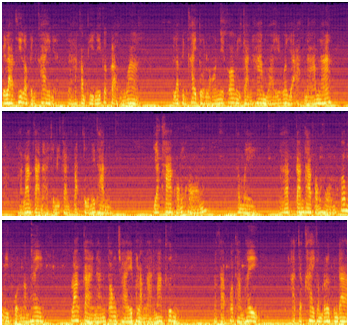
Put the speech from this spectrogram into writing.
เวลาที่เราเป็นไข้เนี่ยนะฮะคัมภีนี้ก็กล่าวถึงว่า เวลาเป็นไข้ตัวร้อนเนี่ยก็มีการห้ามไว้ว่าอย่าอาบน้ำนะ ร่างกายอาจจะมีการปรับตัวไม่ทัน อย่าทาของหอมทำไมนะครับ การทาของหอมก็มีผลทำให้ร่างกายนั้นต้องใช้พลังงานมากขึ้นนะครับ ก็ทำให้อาจจะไข้กำเริบขึ้นได้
